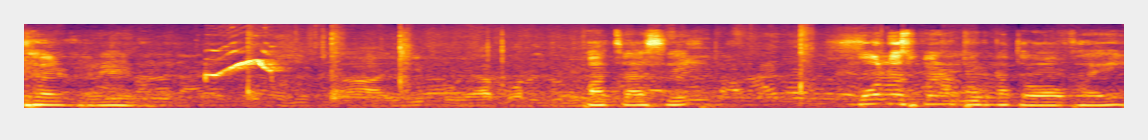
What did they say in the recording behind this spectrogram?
थर्ड रेड पाच असेल बोनस पण पूर्ण तो ऑफ आहे.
